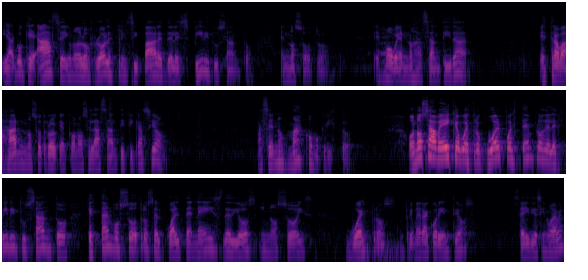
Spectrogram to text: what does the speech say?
Y algo que hace y uno de los roles principales del Espíritu Santo en nosotros es movernos a santidad. Es trabajar nosotros lo que conoce la santificación. Hacernos más como Cristo. ¿O no sabéis que vuestro cuerpo es templo del Espíritu Santo que está en vosotros, el cual tenéis de Dios y no sois vuestros? En 1 Corintios 6, 19.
